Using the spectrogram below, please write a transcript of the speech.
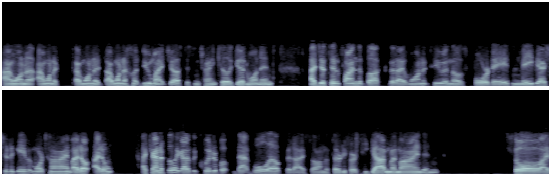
I wanna, I wanna, I wanna, I wanna do my justice and try and kill a good one. And I just didn't find the buck that I wanted to in those four days, and maybe I should have gave it more time. I don't, I don't, I kind of feel like I was a quitter, but that bull elk that I saw on the 31st, he got in my mind, and so I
